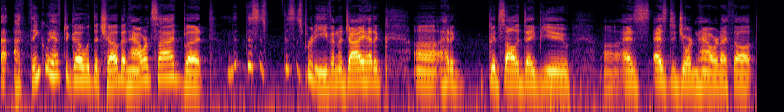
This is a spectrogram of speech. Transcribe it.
I think we have to go with the Chubb and Howard side, but this is this is pretty even. Ajayi had a uh, had a good solid debut, uh, as as did Jordan Howard. I thought,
